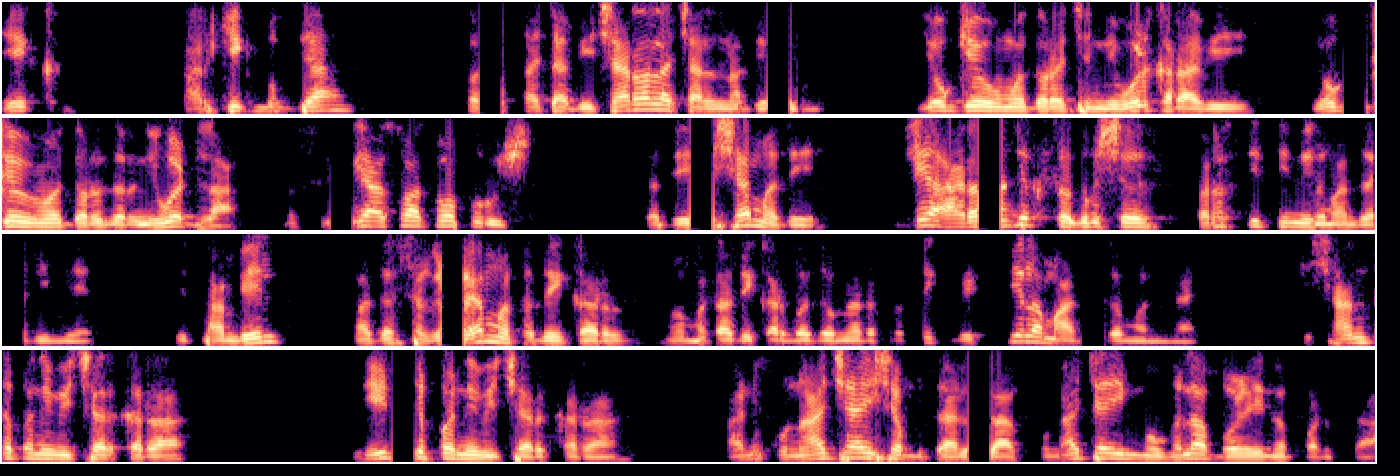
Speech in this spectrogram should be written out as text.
एक तार्किक मुद्द्या स्वतःच्या विचाराला चालना देऊन योग्य उमेदवाराची निवड करावी योग्य उमेदवार जर निवडला स्त्री असो अथवा पुरुष तर देशामध्ये जे अराजक सदृश परिस्थिती निर्माण झालेली आहे ती थांबेल. माझा सगळ्या मताधिकार मताधिकार बजावणाऱ्या प्रत्येक व्यक्तीला माझं म्हणणं आहे की शांतपणे विचार करा. नीटपणे विचार करा आणि कुणाच्याही शब्दाला कुणाच्याही मोहला बळी न पडता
